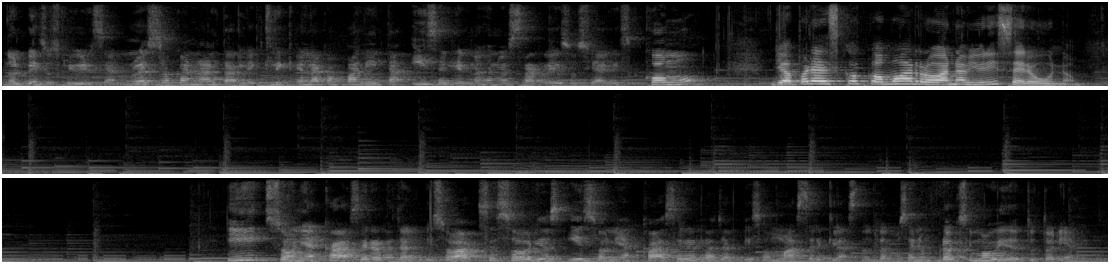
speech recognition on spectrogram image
No olviden suscribirse a nuestro canal, darle click en la campanita y seguirnos en nuestras redes sociales como... Yo aparezco como arroba naviuri01. y Sonia Cáceres Rayal Piso Accesorios y Sonia Cáceres Rayal Piso Masterclass. Nos vemos en un próximo video tutorial.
